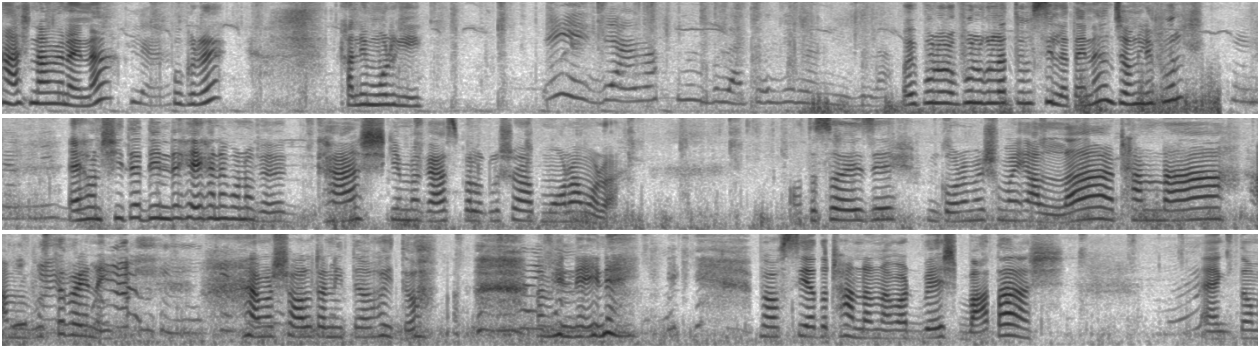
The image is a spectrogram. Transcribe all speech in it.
হাঁস নামে নাই না? পুকুরে? খালি মুরগি? ওই ফুল ফুলগুলো তুলছিল তাই না? জঙ্গলি ফুল? এখন শীতের দিন দেখে এখানে কোনো ঘাস কিংবা গাছপালাগুলো সব মরা মরা। অথচ এই যে গরমের সময় আল্লাহ ঠান্ডা আমি বুঝতে পারি নাই। আমার শলটা নিতে হয়তো আমি নেই নাই। ভাবছি এত ঠান্ডা না বাট বেশ বাতাস। একদম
